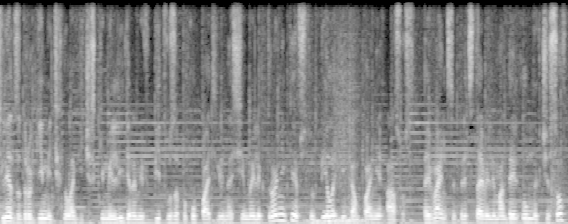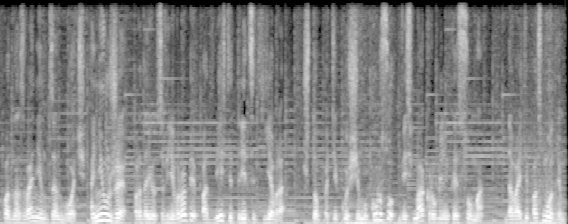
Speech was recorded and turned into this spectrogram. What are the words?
Вслед за другими технологическими лидерами в битву за покупателей носимой электроники вступила и компания Asus. Тайваньцы представили модель умных часов под названием ZenWatch. Они уже продаются в Европе по 230 евро, что по текущему курсу весьма кругленькая сумма. Давайте посмотрим,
